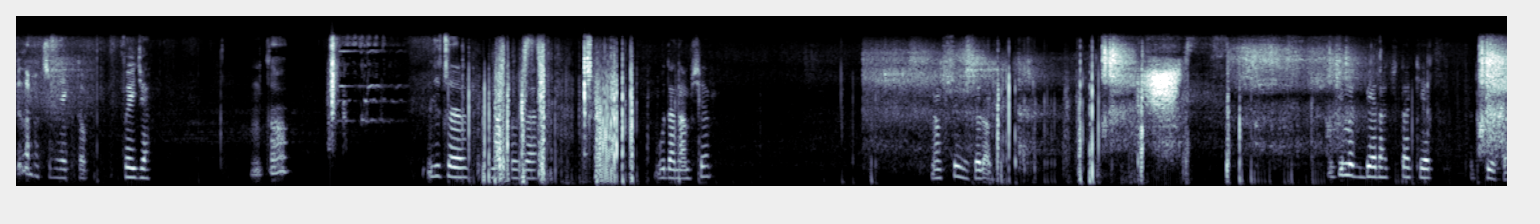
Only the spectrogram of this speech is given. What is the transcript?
Zobaczymy jak to wyjdzie. No to liczę na to, że uda nam się. No wszystko dobrze. Musimy zbierać takie piłki.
